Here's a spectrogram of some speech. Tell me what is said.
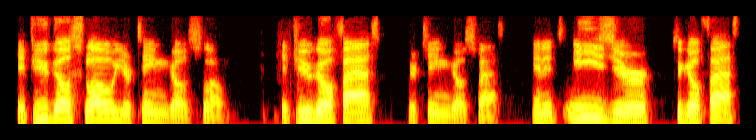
If you go slow, your team goes slow. If you go fast, your team goes fast. And it's easier to go fast.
